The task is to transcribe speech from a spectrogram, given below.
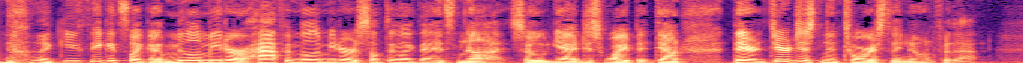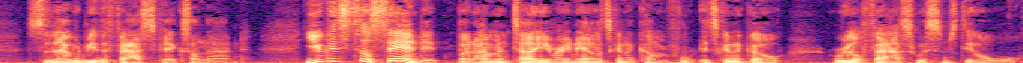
like you think it's like a millimeter or half a millimeter or something like that. It's not. So yeah, just wipe it down. They're they're just notoriously known for that. So that would be the fast fix on that. You can still sand it, but I'm gonna tell you right now, it's gonna come. It's gonna go real fast with some steel wool.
